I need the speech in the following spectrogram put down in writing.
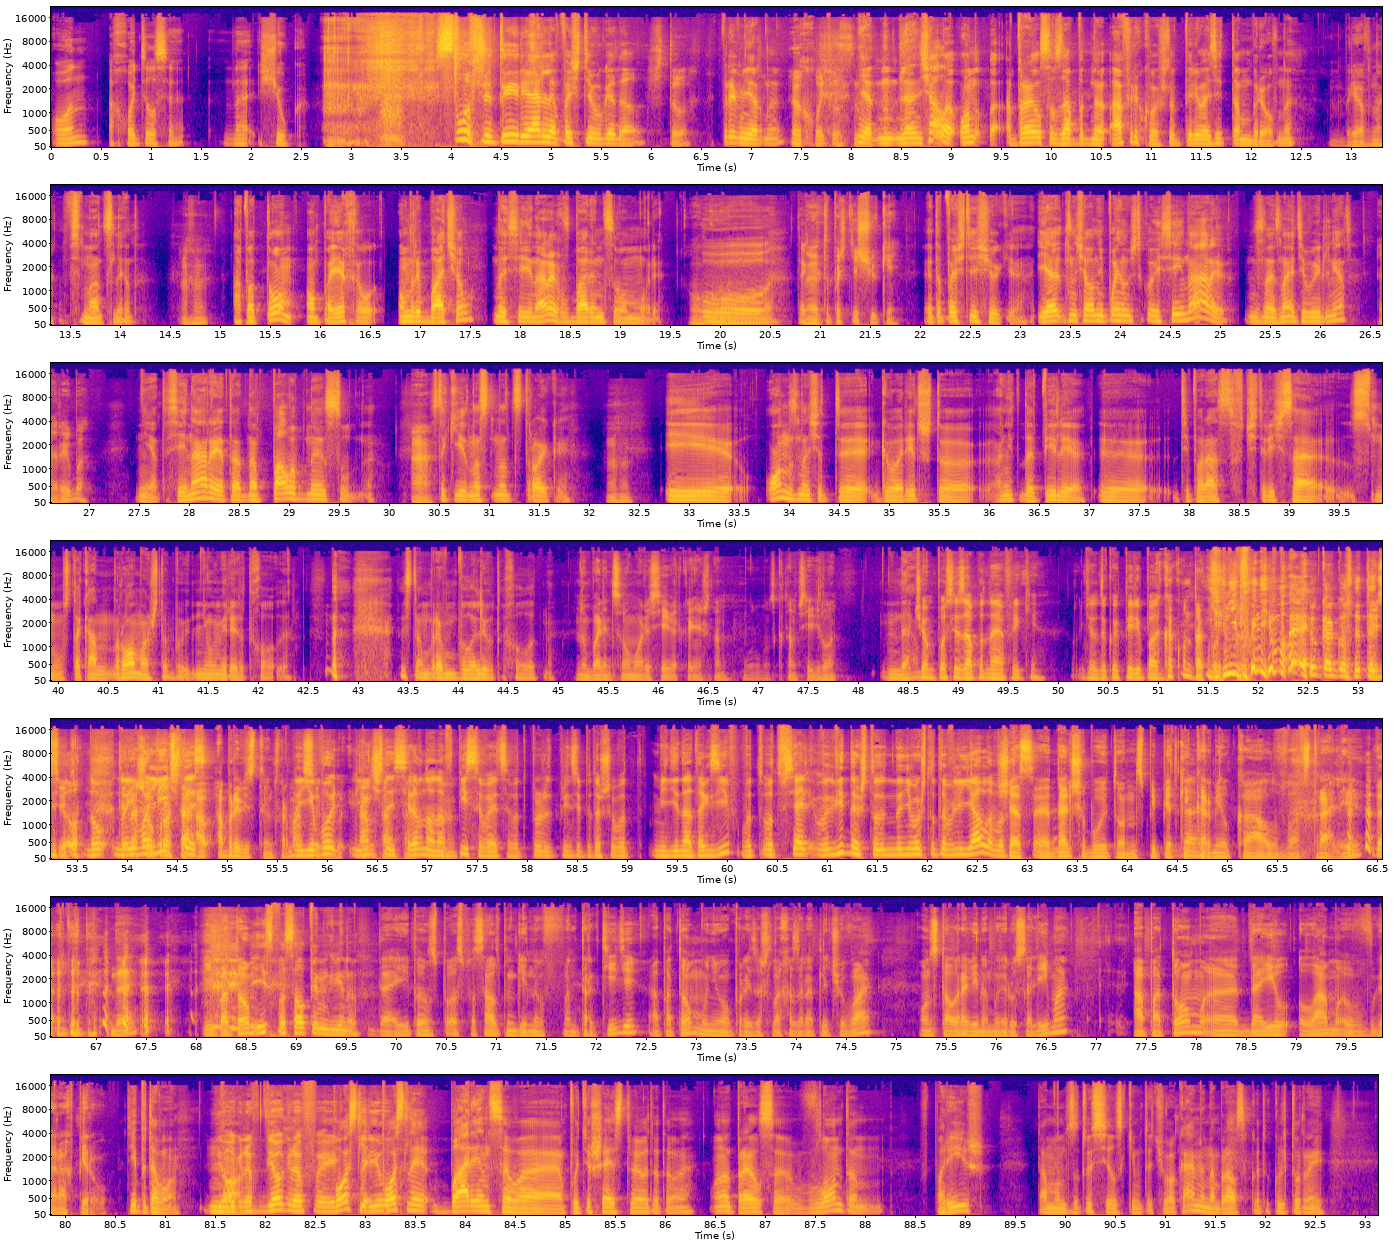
Он охотился на щук. Слушай, ты реально почти угадал. Что? Примерно. Охотился? Нет, ну, для начала он отправился в Западную Африку, чтобы перевозить там бревна Бревна. в 17 лет. Ага. А потом он поехал, он рыбачил на сейнарах в Баренцевом море. Ого. О, так Ну, это почти щуки. Это почти щуки. Я сначала не понял, что такое сейнары. Не знаю, знаете вы или нет? Рыба? Нет, сейнары — это однопалубное судно А, с такие нас- надстройкой. ага. И он, значит, э, говорит, что они туда пили э, типа раз в 4 часа э, ну, стакан рома, чтобы не умереть от холода. То есть там прям было люто холодно. Ну, Баренцево море, север, конечно, Мурманск, там все дела. Да. причем после Западной Африки. У него такой перепад. А как он так Я не понимаю, как он это есть делал. Ну, Ты но его личность, обрывистую но информацию. его там, личность там, все там. равно, она вписывается. Вот, в принципе, то, что вот Медина Такзив, вот, вот вся, вот видно, что на него что-то влияло. Вот, Сейчас э, дальше будет он с пипеткой Да. кормил кал в Австралии. Да? И потом... И спасал пингвинов. Да, и потом спа- спасал пингвинов в Антарктиде, а потом у него произошла Хазарат Лечува, он стал раввином Иерусалима, а потом э, доил лам в горах Перу. Типа того. Но биограф, биограф э, после, Кирилл. после Баренцева путешествия вот этого, он отправился в Лондон, в Париж. Там он затусил с какими-то чуваками, набрался какой-то культурной...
